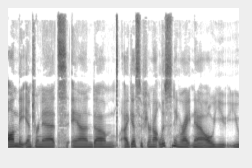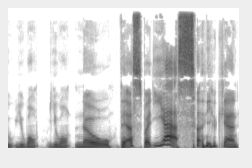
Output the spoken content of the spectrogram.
on the internet? And um, I guess if you're not listening right now, you you you won't you won't know this, but yes, you can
